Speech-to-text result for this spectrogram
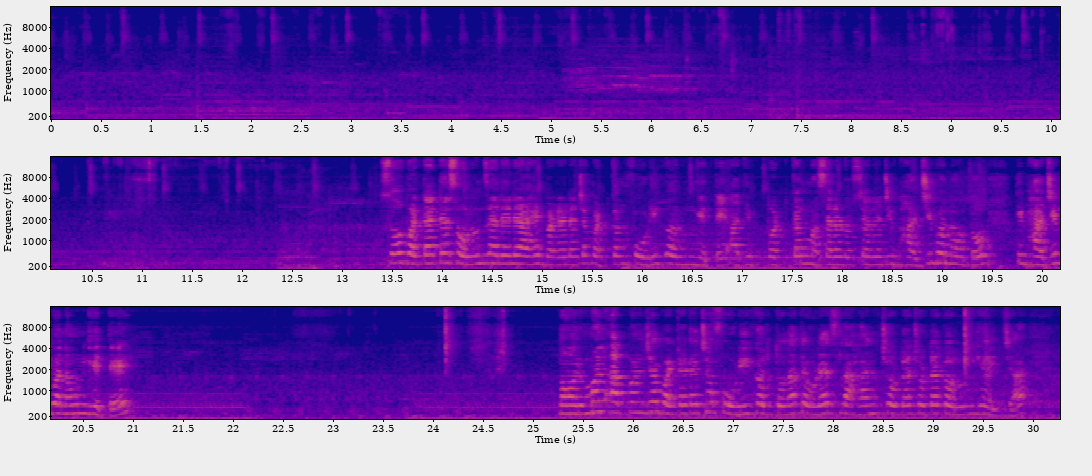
सो बटाटे सोलून झालेले आहेत. बटाट्याच्या पटकन फोडी करून घेते. आधी पटकन मसाला डोस्याला जी भाजी बनवतो ती भाजी बनवून घेते. नॉर्मल आपण ज्या बटाट्याच्या फोडी करतो ना तेवढ्याच लहान छोट्या छोट्या करून घ्यायच्या.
